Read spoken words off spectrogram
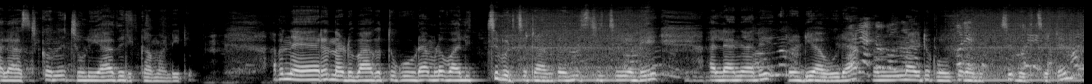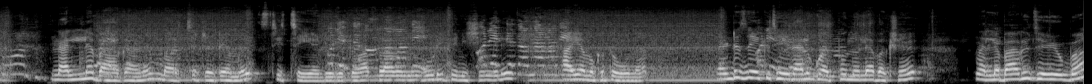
അലാസ്റ്റിക് ഒന്ന് ചുളിയാതിരിക്കാൻ വേണ്ടിയിട്ട്. അപ്പം നേരെ നടുഭാഗത്ത് കൂടെ നമ്മൾ വലിച്ച് പിടിച്ചിട്ടാണ് ഒന്ന് സ്റ്റിച്ച് ചെയ്യേണ്ടി? അല്ലാഞ്ഞാൽ റെഡി ആവില്ല നന്നായിട്ട് ക്ലോത്ത് വലിച്ച് പിടിച്ചിട്ട് നല്ല ഭാഗമാണ് മറിച്ചിട്ടിട്ട് നമ്മൾ സ്റ്റിച്ച് ചെയ്യേണ്ടി വരും അപ്പോൾ അതൊന്നും കൂടി ഫിനിഷിങ്ങിൽ ആയി നമുക്ക് തോന്നാം. രണ്ട് സേക്ക് ചെയ്താലും കുഴപ്പമൊന്നുമില്ല. പക്ഷേ നല്ല ഭാഗം ചെയ്യുമ്പോൾ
